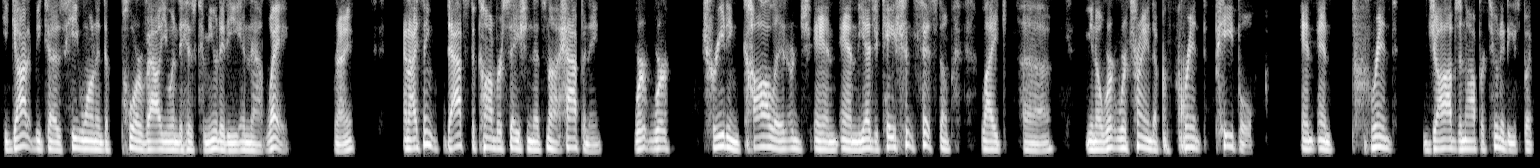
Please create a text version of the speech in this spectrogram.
He got it because he wanted to pour value into his community in that way. Right. And I think that's the conversation that's not happening. We're, we're treating college and, and the education system like, uh, you know, we're, we're trying to print people and, and print jobs and opportunities, but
